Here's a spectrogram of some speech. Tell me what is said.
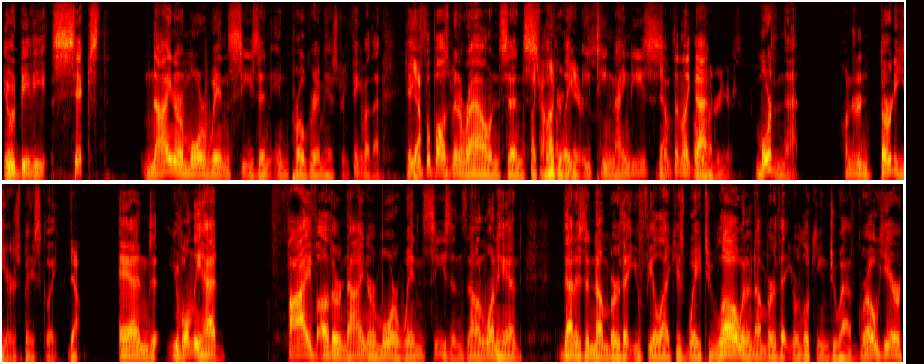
it would be the sixth nine or more win season in program history. Think about that. KU Yeah. football has been around since Like what, the 100 late years. 1890s, Yeah, something like that. 100 years. More than that, 130 years basically. Yeah. And you've only had five other nine or more win seasons. Now, on one hand, that is a number that you feel like is way too low, and a number that you're looking to have grow here,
